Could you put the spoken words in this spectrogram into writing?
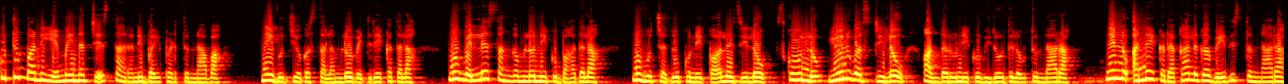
కుటుంబాన్ని ఏమైనా చేస్తారని భయపడుతున్నావా? నీ ఉద్యోగ స్థలంలో వ్యతిరేకతలా? నువ్వెళ్ళే సంఘంలో నీకు బాధలా? నువ్వు చదువుకునే కాలేజీలో స్కూల్లో యూనివర్సిటీలో అందరూ నీకు విరోధులవుతున్నారా? నిన్ను అనేక రకాలుగా వేధిస్తున్నారా?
